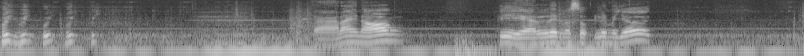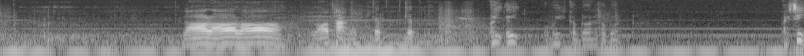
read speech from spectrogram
หุยหุยหุยหุยหุยอย่าได้น้อง พี่เล่นมาสุดเล่นมาเยอะรอรอรอรอถังเก็บเก็บ อ้ยเอ้ยโอ้ยกับโดนกับโดนไปสิ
